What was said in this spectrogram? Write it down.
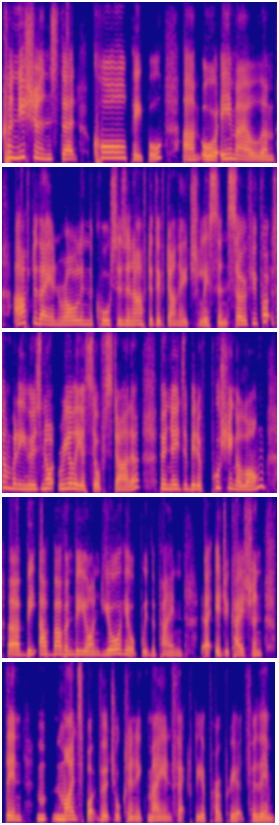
clinicians that call people um, or email them after they enroll in the courses and after they've done each lesson. So if you've got somebody who's not really a self-starter, who needs a bit of pushing along uh, be above and beyond your help with the pain uh, education, then MindSpot Virtual Clinic may in fact be appropriate for them.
